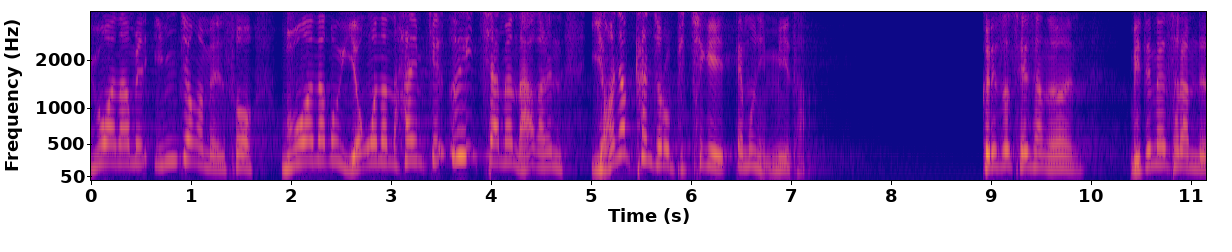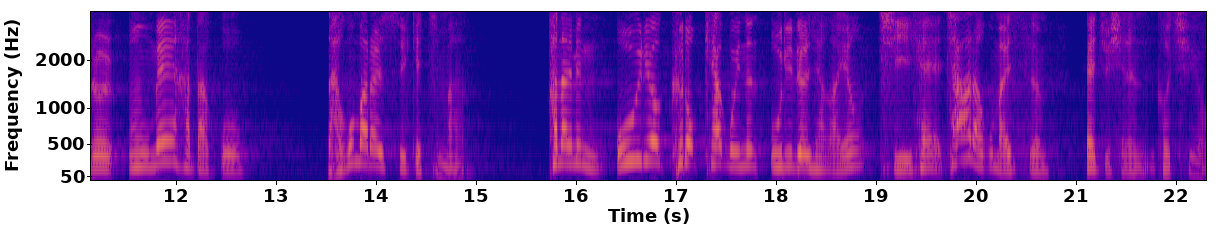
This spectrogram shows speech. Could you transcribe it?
유한함을 인정하면서 무한하고 영원한 하나님께 의지하며 나아가는 연약한 자로 비치기 때문입니다. 그래서 세상은 믿음의 사람들을 우매하다고 라고 말할 수 있겠지만 하나님은 오히려 그렇게 하고 있는 우리를 향하여 지혜자라고 말씀해 주시는 거지요.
